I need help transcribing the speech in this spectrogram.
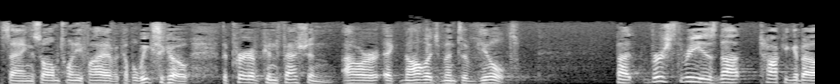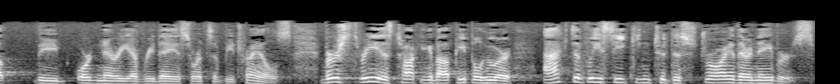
sang Psalm 25 a couple weeks ago, the prayer of confession, our acknowledgement of guilt. But verse 3 is not talking about the ordinary, everyday sorts of betrayals. Verse 3 is talking about people who are actively seeking to destroy their neighbors.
